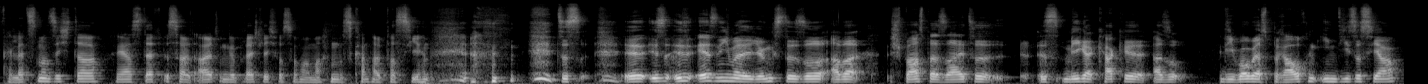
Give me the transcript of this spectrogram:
verletzt man sich da? Ja, Steph ist halt alt und gebrechlich, was soll man machen? Das kann halt passieren. das äh, ist, ist, er ist nicht mal der Jüngste so, aber Spaß beiseite, ist mega kacke. Also die Warriors brauchen ihn dieses Jahr.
